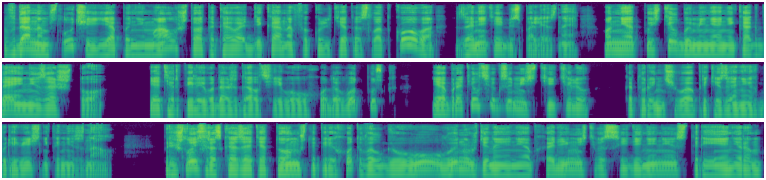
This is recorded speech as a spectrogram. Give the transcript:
В данном случае я понимал, что атаковать декана факультета Сладкова – занятие бесполезное. Он не отпустил бы меня никогда и ни за что. Я терпеливо дождался его ухода в отпуск и обратился к заместителю, который ничего о притязаниях буревестника не знал. Пришлось рассказать о том, что переход в ЛГУ – вынужденная необходимость воссоединения с тренером.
